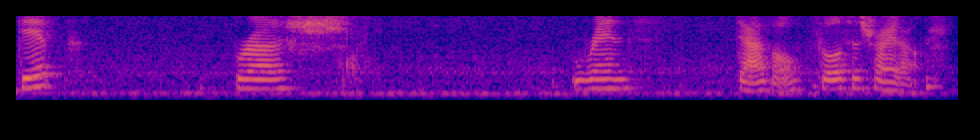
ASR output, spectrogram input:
dip, brush, rinse, dazzle. So let's just try it out.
